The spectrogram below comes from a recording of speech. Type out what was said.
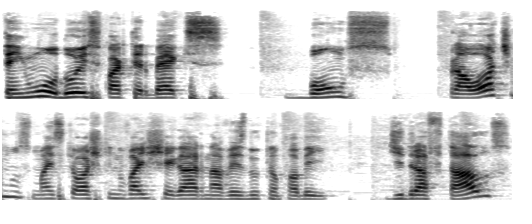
tem um ou dois quarterbacks bons para ótimos, mas que eu acho que não vai chegar na vez do Tampa Bay de draftá-los.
